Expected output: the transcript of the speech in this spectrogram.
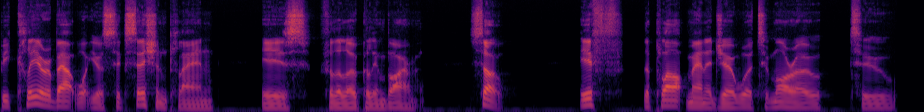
be clear about what your succession plan is for the local environment. So, if the plant manager were tomorrow to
